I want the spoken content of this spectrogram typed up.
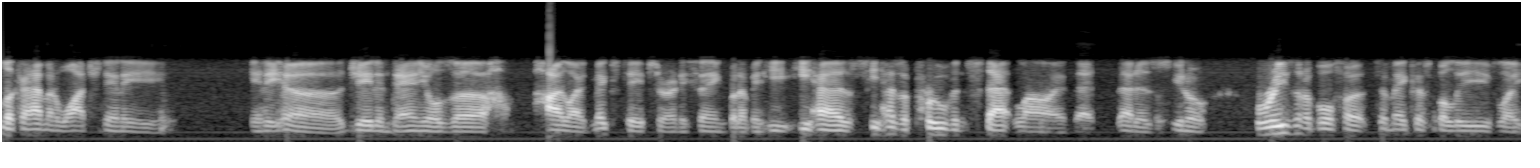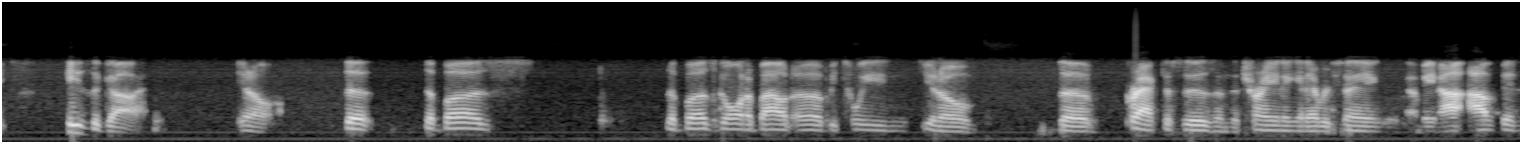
look. I haven't watched any any uh, Jayden Daniels uh, highlight mixtapes or anything, but I mean, he he has he has a proven stat line that that is you know reasonable for to make us believe like he's the guy. You know, the the buzz the buzz going about uh, between you know the practices and the training and everything. I mean, I, I've been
